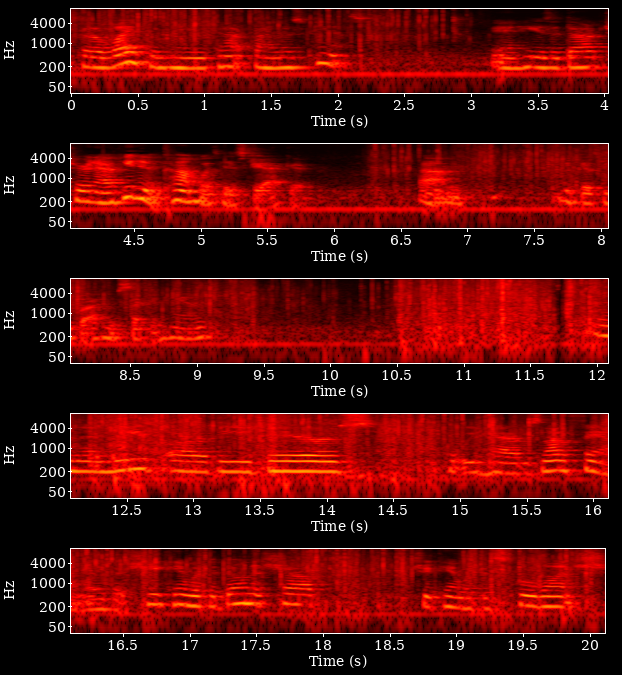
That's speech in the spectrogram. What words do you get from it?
for the life of me, we cannot find those pants and he is a doctor. Now, he didn't come with his jacket um, because we bought him secondhand. And then these are the bears that we have. It's not a family, but she came with the donut shop. She came with the school lunch.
